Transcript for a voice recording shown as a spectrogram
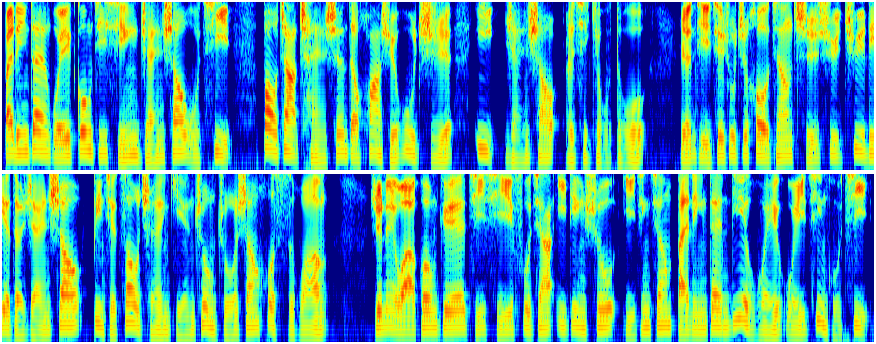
白磷弹为攻击型燃烧武器，爆炸产生的化学物质易燃烧，而且有毒。人体接触之后将持续剧烈的燃烧，并且造成严重灼伤或死亡。日内瓦公约及其附加议定书已经将白磷弹列为违禁武器，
